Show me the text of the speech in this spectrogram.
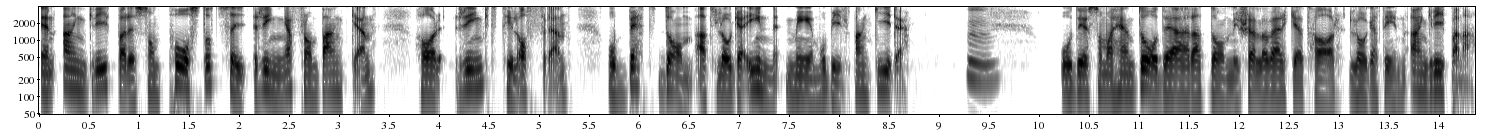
en angripare som påstått sig ringa från banken har ringt till offren och bett dem att logga in med mobilt bank-id. Mm. Och det som har hänt då, det är att de i själva verket har loggat in angriparna.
